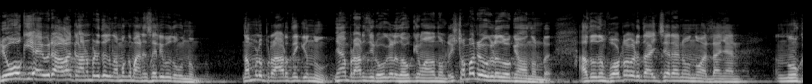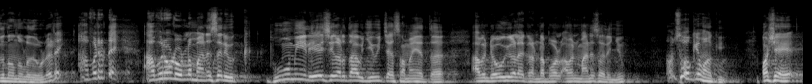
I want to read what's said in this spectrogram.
രോഗിയായ ഒരാളെ കാണുമ്പോഴത്തേക്ക് നമുക്ക് മനസ്സലിവ് തോന്നും. നമ്മൾ പ്രാർത്ഥിക്കുന്നു ഞാൻ പ്രാർത്ഥിച്ച് രോഗികൾ സൗഖ്യമാകുന്നുണ്ട് ഇഷ്ടംപോലെ രോഗികൾ സൗഖ്യമാകുന്നുണ്ട്. അതൊന്നും ഫോട്ടോ എടുത്ത് അയച്ചു അല്ല ഞാൻ നോക്കുന്നുള്ളത് കൂടെ അവരുടെ അവരോടുള്ള മനസ്സലിവ് ഭൂമിയിൽ യേശു കർത്താവ് ജീവിച്ച സമയത്ത് അവൻ രോഗികളെ കണ്ടപ്പോൾ അവൻ മനസ്സലിഞ്ഞു. അവൻ സൗഖ്യമാക്കി. പക്ഷേ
